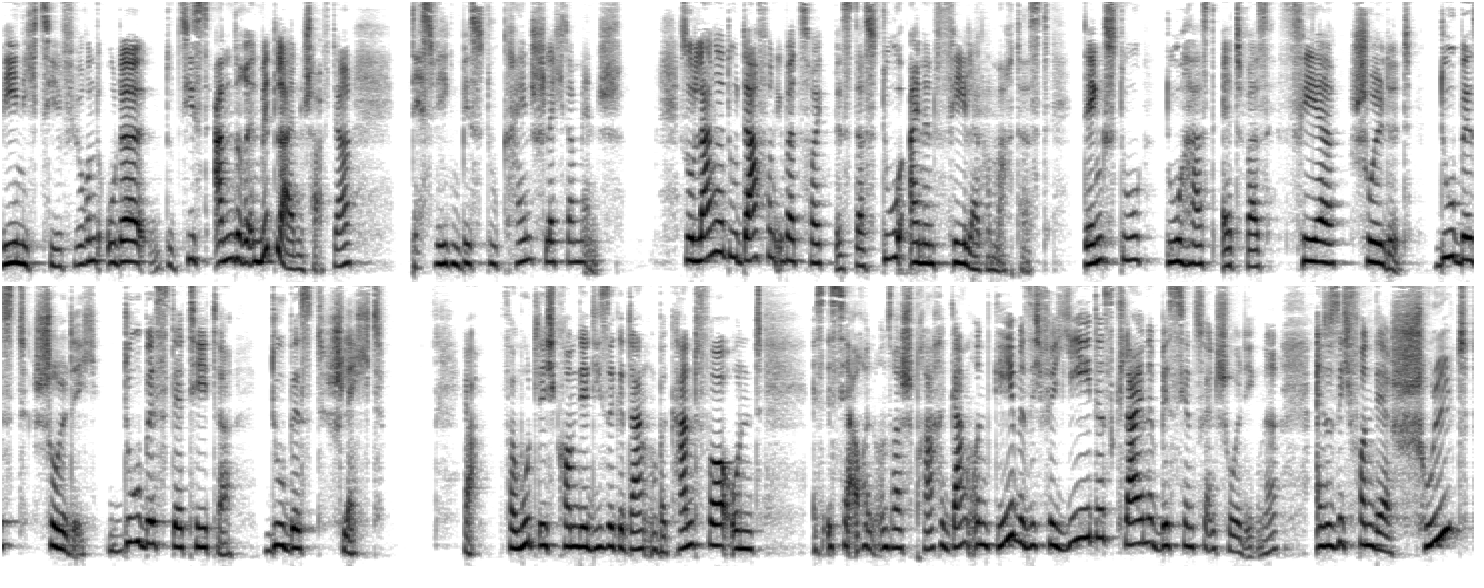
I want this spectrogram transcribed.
wenig zielführend oder du ziehst andere in Mitleidenschaft, ja. Deswegen bist du kein schlechter Mensch. Solange du davon überzeugt bist, dass du einen Fehler gemacht hast, denkst du, du hast etwas verschuldet. Du bist schuldig. Du bist der Täter. Du bist schlecht. Ja, vermutlich kommen dir diese Gedanken bekannt vor und es ist ja auch in unserer Sprache gang und gäbe, sich für jedes kleine bisschen zu entschuldigen. Ne? Also sich von der Schuld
